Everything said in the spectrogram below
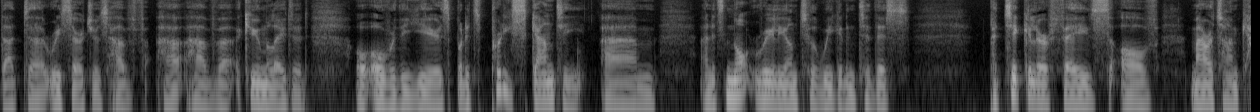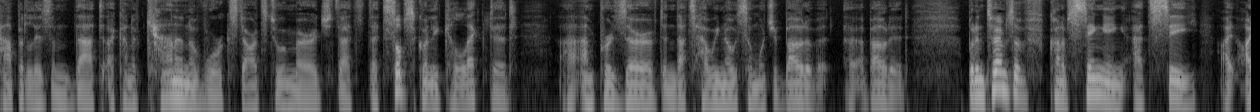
that uh, researchers have ha, have uh, accumulated o- over the years, but it's pretty scanty. Um, and it's not really until we get into this particular phase of maritime capitalism that a kind of canon of work starts to emerge that's, that's subsequently collected uh, and preserved, and that's how we know so much about of it. Uh, about it. But in terms of kind of singing at sea, I, I,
